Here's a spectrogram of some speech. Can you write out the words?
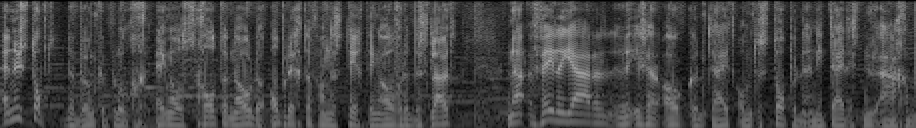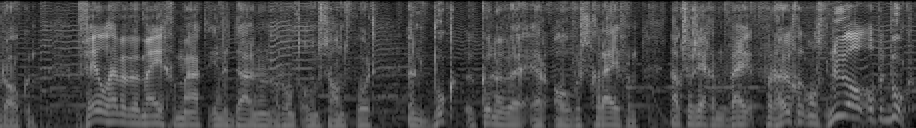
En nu stopt de bunkerploeg. Engel Scholteno, de oprichter van de stichting over het besluit... na vele jaren is er ook een tijd om te stoppen en die tijd is nu aangebroken. Veel hebben we meegemaakt in de duinen rondom Zandvoort... Een boek kunnen we erover schrijven. Nou, ik zou zeggen, wij verheugen ons nu al op het boek.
